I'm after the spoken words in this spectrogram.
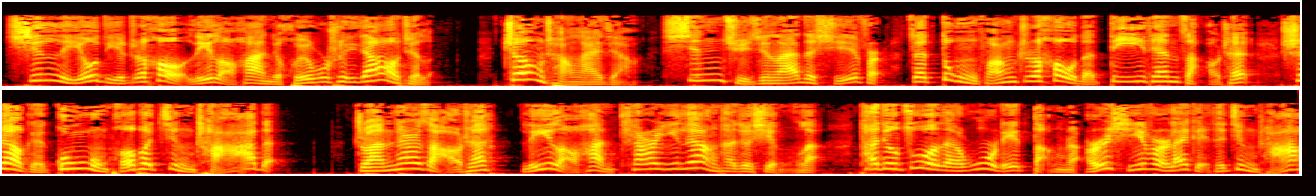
心里有底之后，李老汉就回屋睡觉去了。正常来讲，新娶进来的媳妇儿在洞房之后的第一天早晨是要给公公婆婆敬茶的。转天早晨，李老汉天一亮他就醒了，他就坐在屋里等着儿媳妇来给他敬茶。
